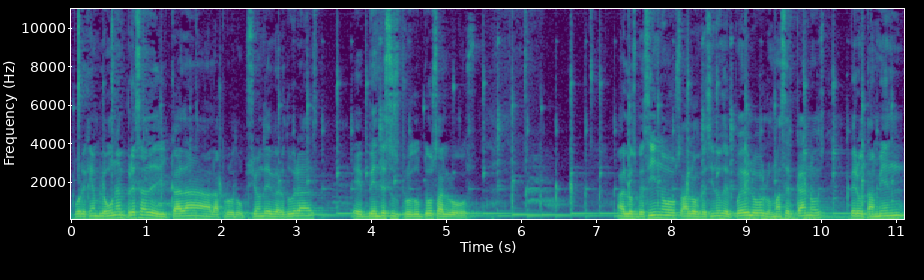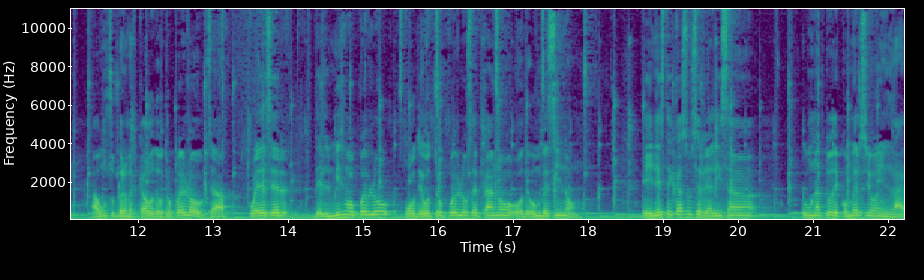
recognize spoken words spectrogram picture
Por ejemplo, una empresa dedicada a la producción de verduras eh, vende sus productos a los, a los vecinos, a los vecinos del pueblo, los más cercanos, pero también a un supermercado de otro pueblo. O sea, puede ser del mismo pueblo o de otro pueblo cercano o de un vecino. En este caso se realiza un acto de comercio en la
